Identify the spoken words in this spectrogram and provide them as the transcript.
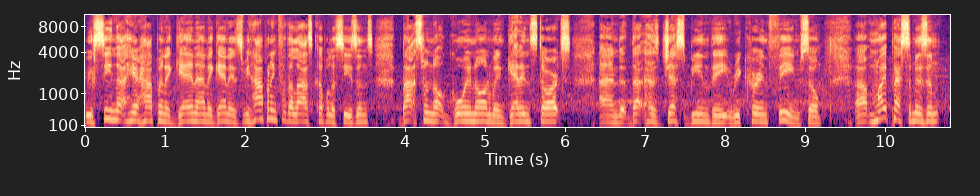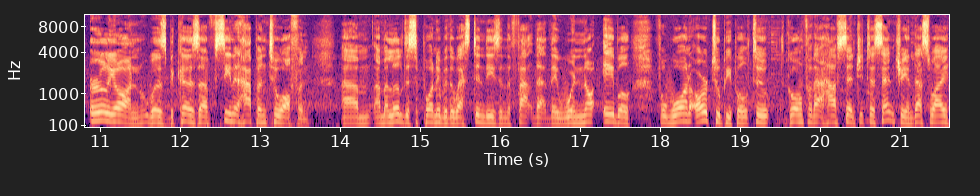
we've seen that here happen again and again. It's been happening for the last couple of seasons. Batsmen not going on when getting starts, and that has just been the recurring theme. So uh, my pessimism early on was because I've seen it happen too often. Um, I'm a little disappointed with the West Indies in the fact that they were not able for one or two people to go on for that half century to century, and that's why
